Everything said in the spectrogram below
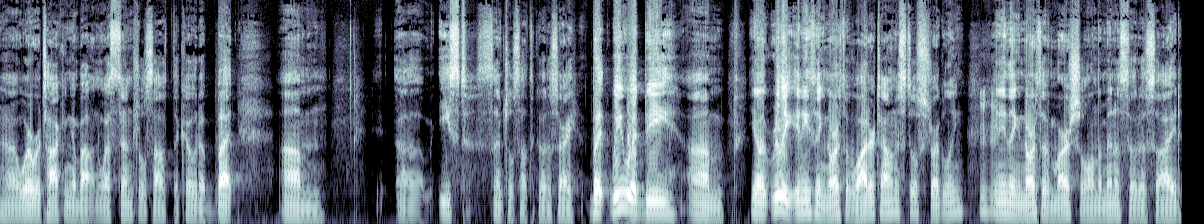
uh, where we're talking about in West Central South Dakota, but. Um, um, East Central South Dakota, sorry, but we would be, um, you know, really anything north of Watertown is still struggling. Anything north of Marshall on the Minnesota side,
